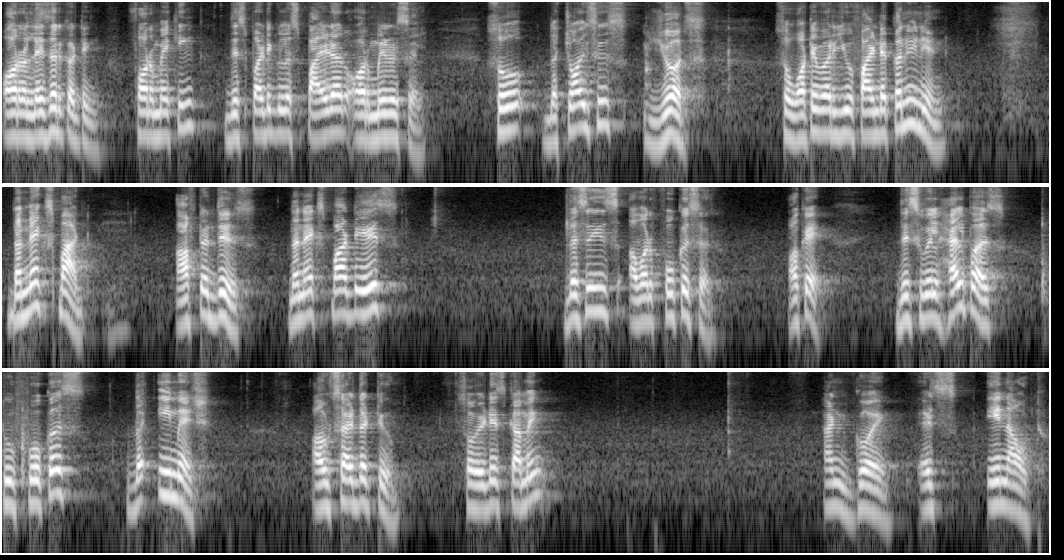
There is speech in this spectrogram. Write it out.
or a laser cutting for making this particular spider or mirror cell. So, the choice is yours. So, whatever you find a convenient. The next part after this, the next part is this is our focuser. Okay. This will help us to focus the image outside the tube. So, it is coming and going, it is in out.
